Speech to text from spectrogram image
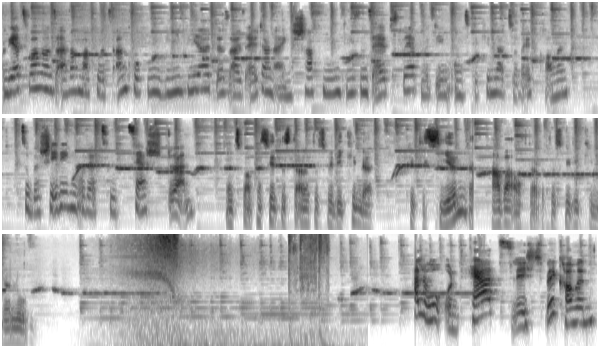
Und jetzt wollen wir uns einfach mal kurz angucken, wie wir das als Eltern eigentlich schaffen, diesen Selbstwert, mit dem unsere Kinder zur Welt kommen, zu beschädigen oder zu zerstören. Und zwar passiert es dadurch, dass wir die Kinder kritisieren, aber auch dadurch, dass wir die Kinder loben. Hallo und herzlich willkommen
